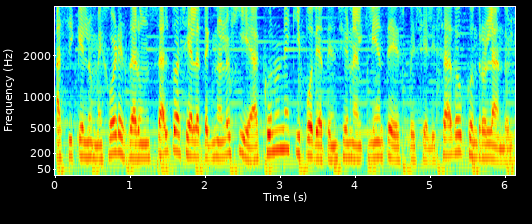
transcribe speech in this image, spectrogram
Así que lo mejor es dar un salto hacia la tecnología con un equipo de atención al cliente especializado controlándolo.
